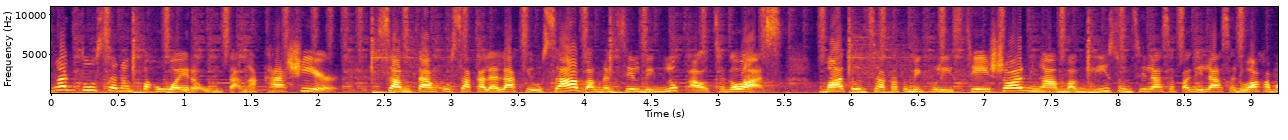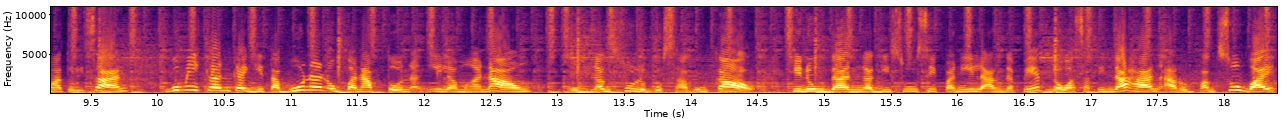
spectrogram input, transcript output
ngadto sa nagpahuway ra unta nga cashier. Samtang usa ka lalaki usab ang nagsilbing lookout sa gawas. Matod sa Katubig Police Station nga maglisod sila sa pagila sa duha ka mga tulisan, gumikan kay gitabunan og panapton ang ilang mga naong ug nagsulog usab og kaw. Hinungdan nga gisusi pa nila ang dapit gawas sa tindahan aron pagsubay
